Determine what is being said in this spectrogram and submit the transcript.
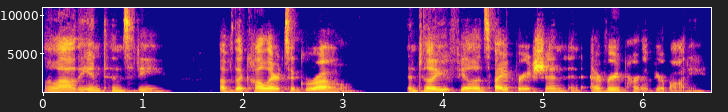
Allow the intensity of the color to grow until you feel its vibration in every part of your body.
